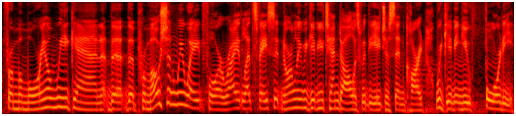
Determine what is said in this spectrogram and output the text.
for Memorial Weekend, the, the promotion we wait for, right? Let's face it, normally we give you $10 with the HSN card. We're giving you 40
